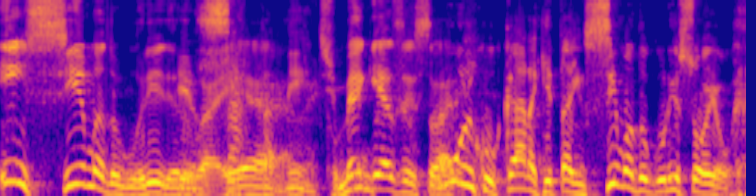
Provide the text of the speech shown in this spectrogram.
em cima do guri de Uruguaiana. Exatamente. Como é que é essa história? O único cara que está em cima do guri sou eu.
